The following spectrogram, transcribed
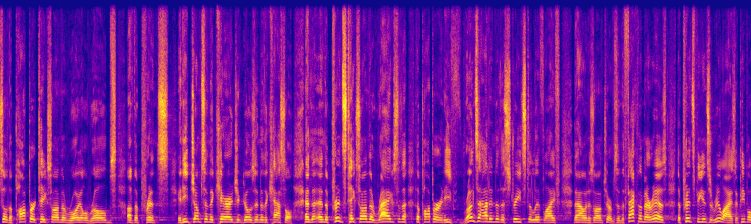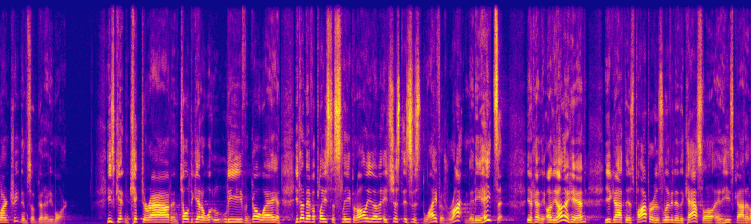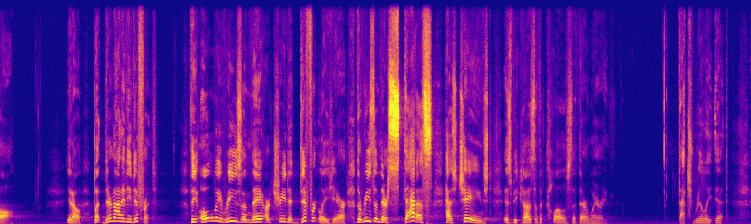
So the pauper takes on the royal robes of the prince, and he jumps in the carriage and goes into the castle. And the, and the prince takes on the rags of the, the pauper, and he runs out into the streets to live life now at his own terms. And the fact of the matter is, the prince begins to realize that people aren't treating him so good anymore. He's getting kicked around and told to get a leave and go away, and he doesn't have a place to sleep, and all the other, it's just, it's just life is rotten, and he hates it. You know, kind of. On the other hand, you got this pauper who's living in the castle and he's got it all. You know, but they're not any different. The only reason they are treated differently here, the reason their status has changed, is because of the clothes that they're wearing. That's really it.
